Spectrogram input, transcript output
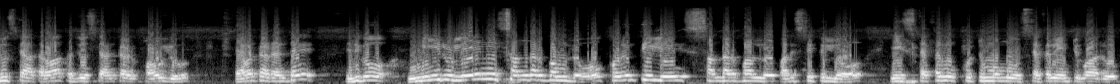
చూస్తే ఆ తర్వాత చూస్తే అంటాడు పౌలు ఏమంటాడంటే ఇదిగో మీరు లేని సందర్భంలో కొరింతి లేని సందర్భాల్లో పరిస్థితుల్లో ఈ స్టెఫెన్ కుటుంబము స్టెఫెన్ ఇంటి వారు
